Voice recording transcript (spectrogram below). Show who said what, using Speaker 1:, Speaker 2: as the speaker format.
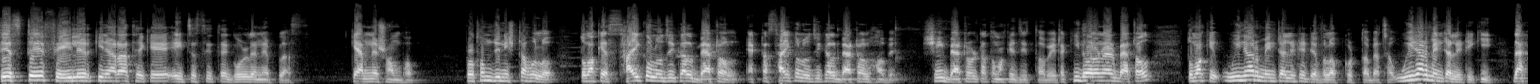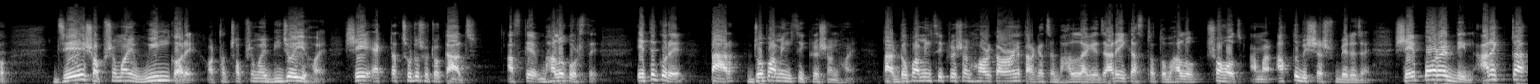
Speaker 1: টেস্টে ফেইলের কিনারা থেকে এইচএসসিতে গোল্ডেন এ প্লাস কেমনে সম্ভব? প্রথম জিনিসটা হলো, তোমাকে সাইকোলজিক্যাল ব্যাটল একটা সাইকোলজিক্যাল ব্যাটল হবে। সেই ব্যাটলটা তোমাকে জিততে হবে। এটা কি ধরনের ব্যাটল তোমাকে উইনার মেন্টালিটি ডেভেলপ করতে হবে। আচ্ছা উইনার মেন্টালিটি কি? দেখো, যে সবসময় উইন করে, অর্থাৎ সবসময় বিজয়ী হয়, সে একটা ছোট ছোট কাজ আজকে ভালো করছে। এতে করে তার ডোপামিন সিক্রেশন হয়। তার ডোপামিন সিক্রেশন হওয়ার কারণে তার কাছে ভালো লাগে যার এই কাজটা তো ভালো, সহজ, আমার আত্মবিশ্বাস বেড়ে যায়। সে পরের দিন আরেকটা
